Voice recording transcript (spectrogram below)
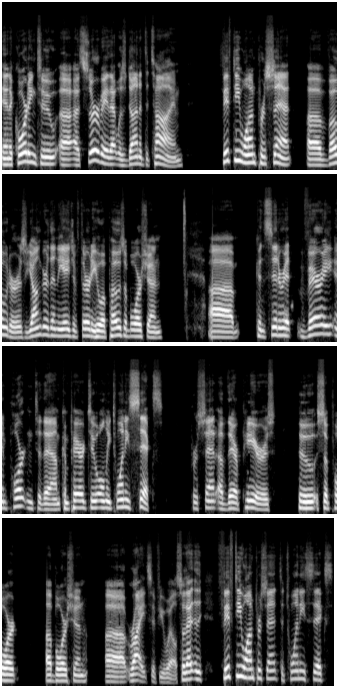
and according to uh, a survey that was done at the time, 51% of voters younger than the age of 30 who oppose abortion uh, consider it very important to them compared to only 26% of their peers who support abortion uh, rights, if you will. So that 51% to 26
